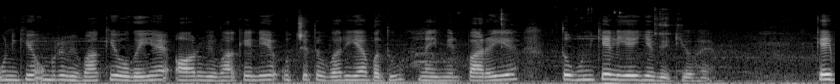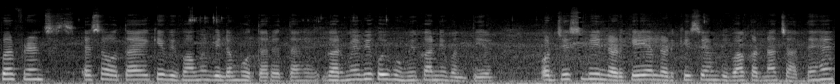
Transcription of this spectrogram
उनकी उम्र विवाह की हो गई है और विवाह के लिए उचित वर या वधु नहीं मिल पा रही है तो उनके लिए ये वीडियो है। कई बार फ्रेंड्स, ऐसा होता है कि विवाह में विलम्ब होता रहता है, घर में भी कोई भूमिका नहीं बनती है और जिस भी लड़के या लड़की से हम विवाह करना चाहते हैं,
